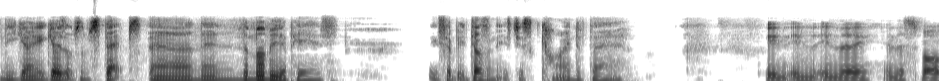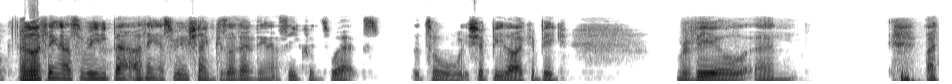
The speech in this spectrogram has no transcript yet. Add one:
he going? He goes up some steps, and then the mummy appears. Except it doesn't. It's just kind of there, in in in the in the smog. and I think that's a really bad. I think that's a real shame because I don't think that sequence works at all. It should be like a big reveal, and I,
